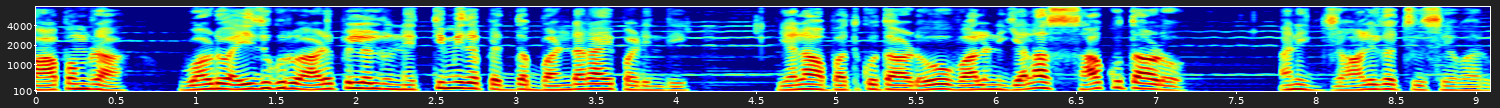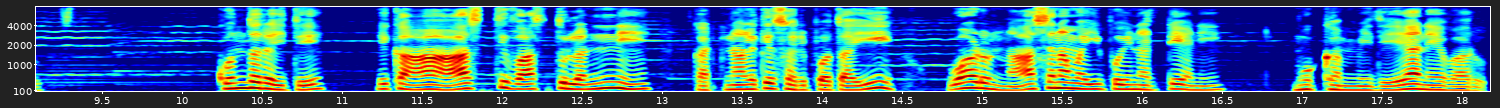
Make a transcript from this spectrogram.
పాపంరా వాడు ఐదుగురు ఆడపిల్లలు నెత్తి మీద పెద్ద బండరాయి పడింది. ఎలా బతుకుతాడో వాళ్ళని ఎలా సాకుతాడో అని జాలిగా చూసేవారు. కొందరైతే ఇక ఆ ఆస్తి వాస్తులన్నీ కట్నాలకే సరిపోతాయి వాడు నాశనం అయిపోయినట్టే అని ముఖం మీదే అనేవారు.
